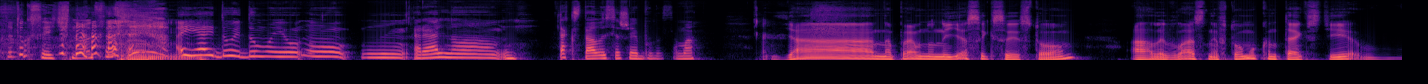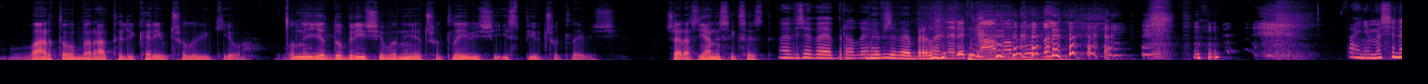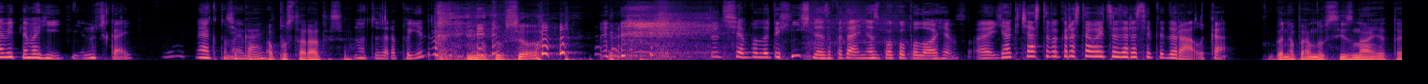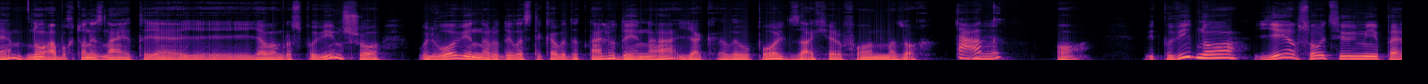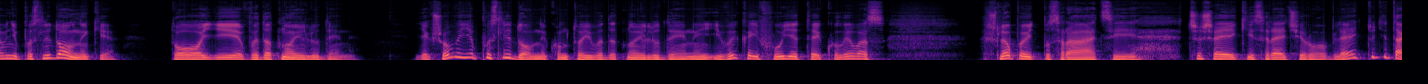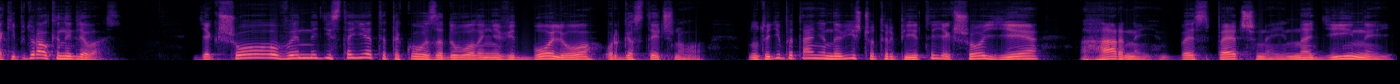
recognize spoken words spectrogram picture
Це токсично. Це... А я йду і думаю, ну реально так сталося, що я була сама. Я, напевно, не є сексистом, але, власне, в тому контексті варто обирати лікарів чоловіків. Вони є добріші, вони є чутливіші і співчутливіші. Ще раз, я не сексист. Ми вже вибрали. Ми вже У вибрали. мене реклама була. Пані, ми ще навіть не вагітні. Ну чекай. Як то має бути? А постаратися? Ну то зараз поїдемо. Ну, то все. Тут ще було технічне запитання з боку пологів. Е, Як часто використовується зараз епідуралка? Ви, напевно, всі знаєте. Ну або хто не знає, я, вам розповім, що у Львові народилась така видатна людина, як Леопольд Захер фон Мазох. Так. О, відповідно, є в соціумі певні послідовники тої видатної людини. Якщо ви є послідовником тої видатної людини, і ви кайфуєте, коли вас шльопають по сраці, чи ще якісь речі роблять, тоді так, і підуралка не для вас. Якщо ви не дістаєте такого задоволення від болю оргастичного, ну тоді питання, навіщо терпіти, якщо є гарний, безпечний, надійний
